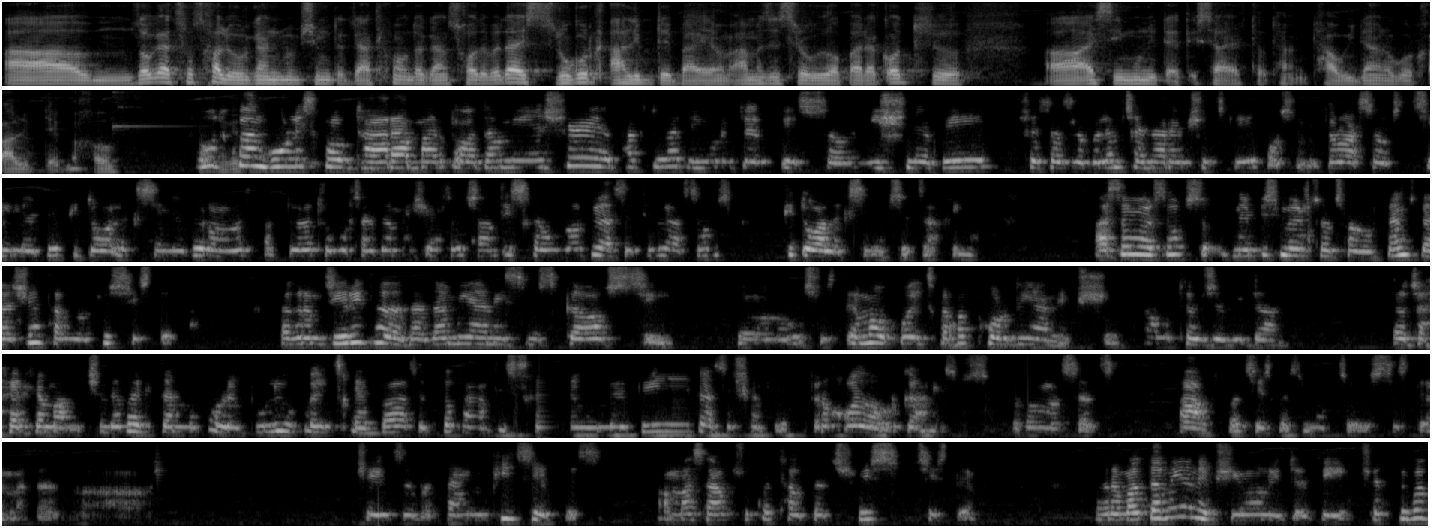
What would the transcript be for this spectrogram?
აა ზოგადად სოციალური ორგანიზმებში მეტად რა თქმა უნდა განსხვავდება და ეს როგორ ყალიბდება ამაზეც რო ვილაპარაკოთ აა ეს იმუნიტეტი საერთოდ ან თავიდან როგორ ყალიბდება ხო? თქვენ გულისხმობთ არა მარტო ადამიანში, ფაქტობრივად იმუნიტეტის ნიშნები შესაძლებელია მცენარეებშიც კი იყოს, იმიტომ რომ არსებობს ცილები, ფიტოალექსინები, რომელიც ფაქტობრივად როგორც ადამიანში არსებობს ანტისხეულები, ასეთივე არსებობს ფიტოალექსინებს ეძახიან. ასევე არსებობს ნებისმიერ სოციალურ ორგანიზმს გააჩნია თავდაცვის სისტემა. მაგრამ ძირითადად ადამიანის მსგავსი იმუნური სისტემა უკვე იწყება ქორდიანებში, ანუ თევზებიდან. როცა ხერხემ ამჩნდება, იქიდან მოყოლებული უკვე იწყება, ასე ვთქვათ, ანტისხეულები და ასე შემდეგ. მაგრამ ყველა ორგანიზმს, რომელსაც აქვს პროცესის მოწევის სისტემა და შეიძლება დაინფიცირდეს, ამას აქვს უკვე თავდაცვის სისტემა. მაგრამ ადამიანებში იმუნიტეტი შედგება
